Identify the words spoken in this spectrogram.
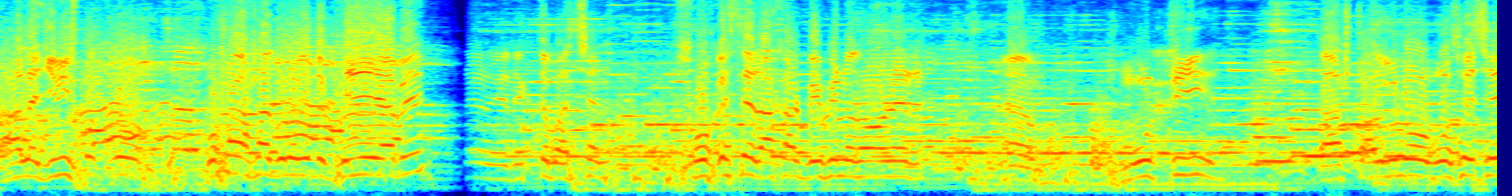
তাহলে জিনিসপত্র পোশাক আশাকগুলো কিন্তু ভিজে যাবে। দেখতে পাচ্ছেন, শোকেসে রাখার বিভিন্ন ধরনের মূর্তি বা স্টলগুলো বসেছে।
